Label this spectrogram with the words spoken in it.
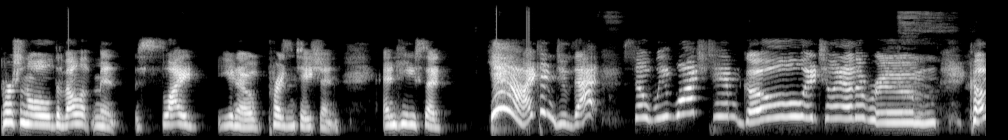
personal development slide, you know, presentation? And he said, Yeah, I can do that. So we watched him go into another room, come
